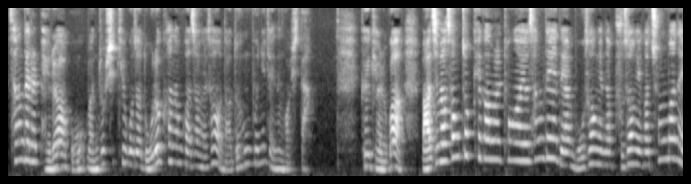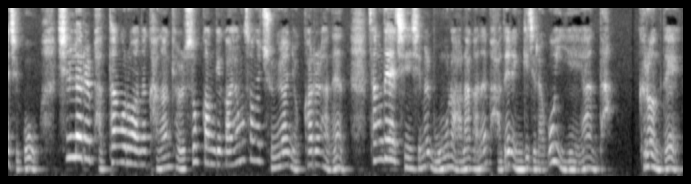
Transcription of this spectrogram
상대를 배려하고 만족시키고자 노력하는 과정에서 나도 흥분이 되는 것이다. 그 결과 마지막 성적 쾌감을 통하여 상대에 대한 모성애나 부성애가 충만해지고 신뢰를 바탕으로 하는 강한 결속 관계가 형성에 중요한 역할을 하는 상대의 진심을 몸으로 알아가는 바디 랭귀지라고 이해해야 한다. 그런데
